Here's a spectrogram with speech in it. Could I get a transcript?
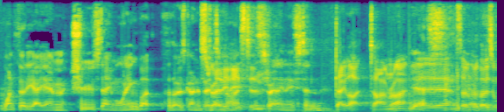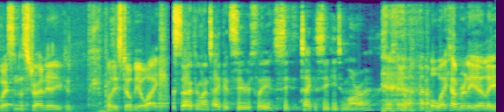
1.30 a.m. Tuesday morning, but for those going to bed Australian tonight, Eastern. Australian Eastern, Daylight time, right? Yes. Yeah, and so for those in Western Australia, you could probably still be awake. So if you want to take it seriously, si- take a sickie tomorrow. Or wake up really early.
